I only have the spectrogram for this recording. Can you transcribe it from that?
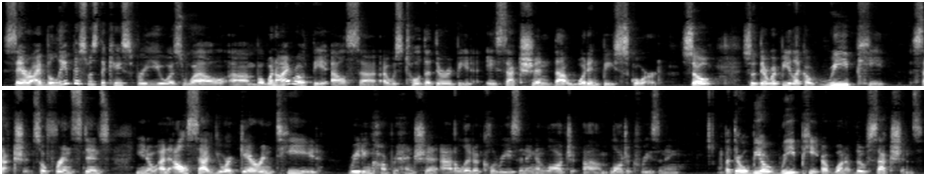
Sarah, I believe this was the case for you as well, um, but when I wrote the LSAT, I was told that there would be a section that wouldn't be scored. So, so there would be like a repeat section. So for instance, you know, an LSAT, you are guaranteed reading comprehension, analytical reasoning, and logic, um, logic reasoning. But there will be a repeat of one of those sections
